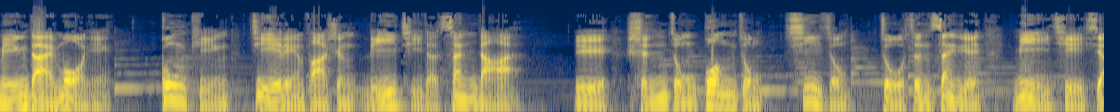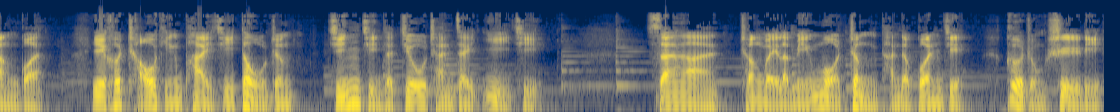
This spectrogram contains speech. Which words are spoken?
明代末年，宫廷接连发生离奇的三大案，与神宗、光宗、熹宗祖孙三人密切相关，也和朝廷派系斗争紧紧的纠缠在一起。三案成为了明末政坛的关键，各种势力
